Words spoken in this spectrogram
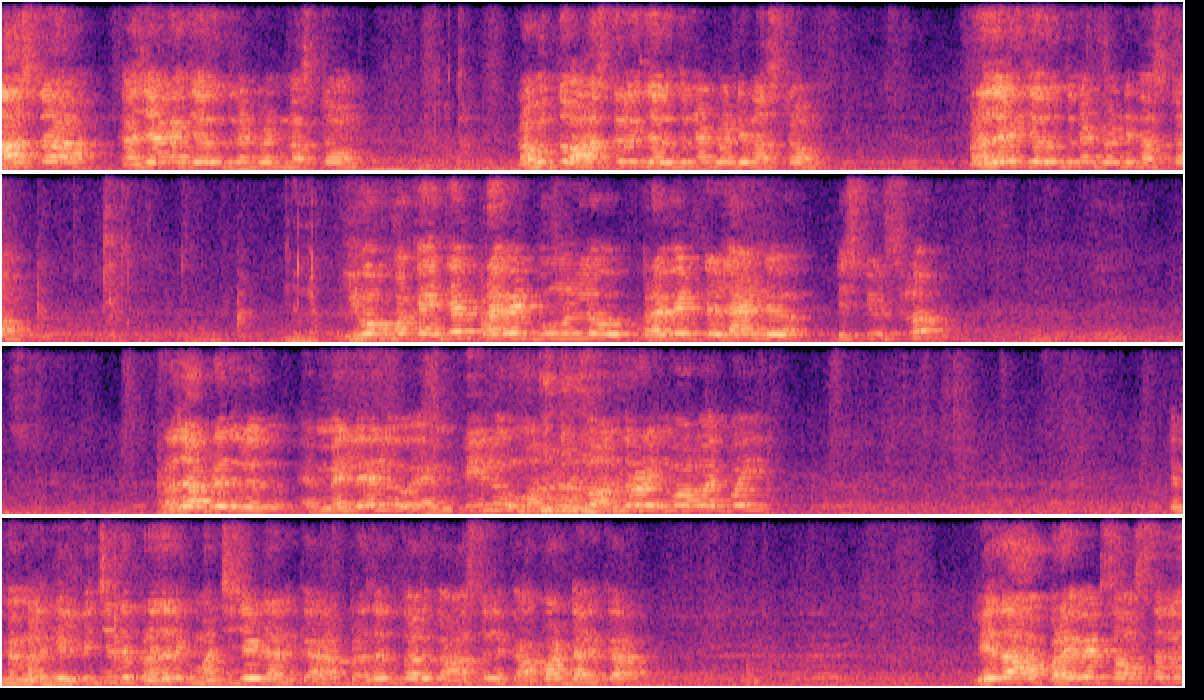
రాష్ట్ర ఖజానాకు జరుగుతున్నటువంటి నష్టం ప్రభుత్వ ఆస్తులకు జరుగుతున్నటువంటి నష్టం ప్రజలకు జరుగుతున్నటువంటి నష్టం. ఈ ఒక పక్క అయితే ప్రైవేట్ భూముల్లో ప్రైవేట్ ల్యాండ్ డిస్ప్యూట్స్లో ప్రజాప్రతినిధులు ఎమ్మెల్యేలు ఎంపీలు మంత్రులు అందరూ ఇన్వాల్వ్ అయిపోయి మిమ్మల్ని గెలిపించింది ప్రజలకు మంచి చేయడానిక ప్రజల తాలూకు ఆస్తుల్ని కాపాడడానిక? లేదా ఆ ప్రైవేట్ సంస్థలు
